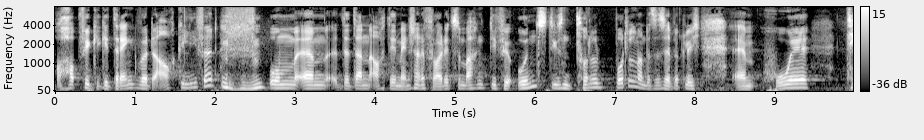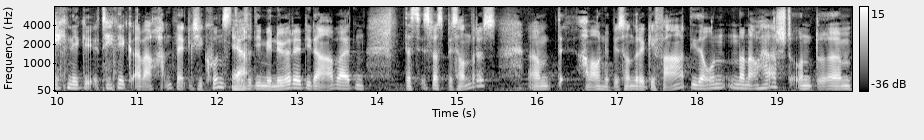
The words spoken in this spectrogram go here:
hopfige Getränk wird auch geliefert, mhm. um ähm, dann auch den Menschen eine Freude zu machen, die für uns diesen Tunnel buddeln. Und das ist ja wirklich ähm, hohe Technik, Technik, aber auch handwerkliche Kunst. Ja. Also die Meneure, die da arbeiten, das ist was Besonderes. Ähm, haben auch eine besondere Gefahr, die da unten dann auch herrscht. Und ähm,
